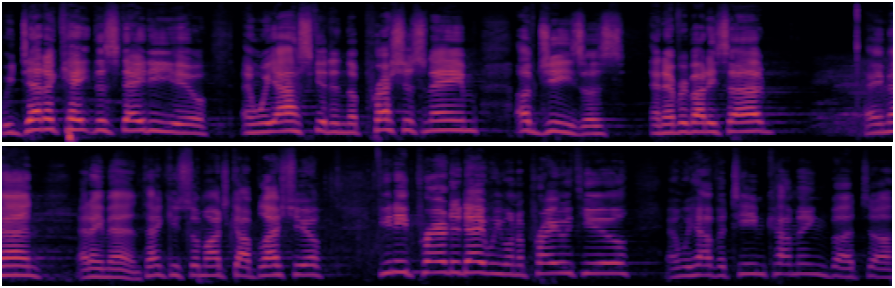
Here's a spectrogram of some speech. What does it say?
we dedicate this day to you, and we ask it in the precious name of Jesus. And everybody said, Amen, amen and amen. Thank you so much. God bless you. If you need prayer today, we want to pray with you, and we have a team coming. But, uh,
